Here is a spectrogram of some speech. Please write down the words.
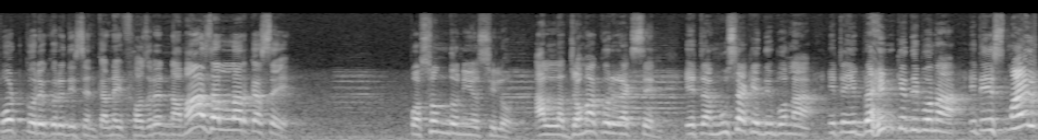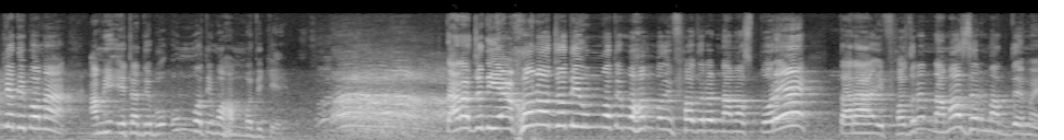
পোট করে করে দিয়েছেন, কারণ এই ফজরের নামাজ আল্লাহর কাছে পছন্দনীয় ছিল। আল্লাহ জমা করে রাখছেন, এটা মুসাকে দিব না, এটা ইব্রাহিমকে দিব না, এটা ইসমাইলকে দিব না, আমি এটা দেব উম্মতি মোহাম্মদীকে। তারা যদি এখনও যদি উম্মতে মোহাম্মদী ফজরের নামাজ পড়ে তারা এই ফজরের নামাজের মাধ্যমে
